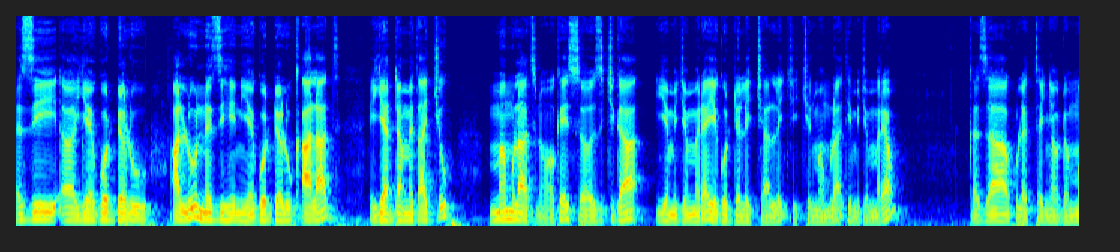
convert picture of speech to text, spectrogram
እዚህ የጎደሉ አሉ። እነዚህን የጎደሉ ቃላት እያዳመጣችሁ መሙላት ነው። okay እዚች ጋ የመጀመሪያ የጎደለች ያለች ይችን መሙላት የመጀመሪያው። ከዛ ሁለተኛው ደግሞ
